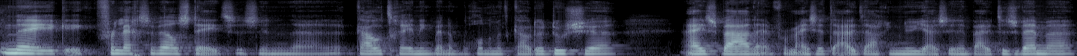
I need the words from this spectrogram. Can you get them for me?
Nee, ik, ik verleg ze wel steeds. Dus in de koudtraining ben ik begonnen met kouder douchen, ijsbaden. En voor mij zit de uitdaging nu juist in het buiten zwemmen.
